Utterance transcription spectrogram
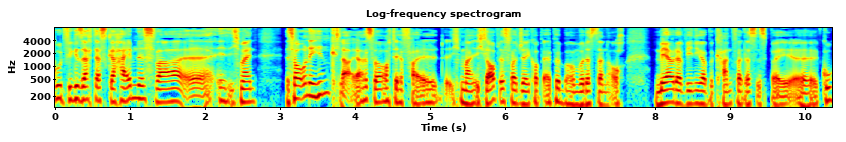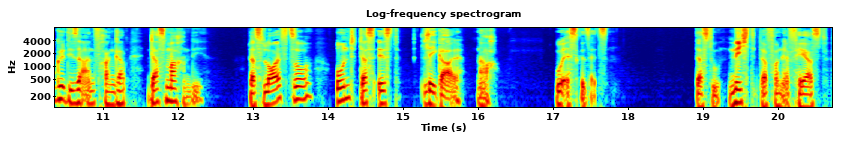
gut, wie gesagt, das Geheimnis war, äh, ich meine, es war ohnehin klar, ja, es war auch der Fall, ich meine, ich glaube, das war Jacob Applebaum, wo das dann auch mehr oder weniger bekannt war, dass es bei äh, Google diese Anfragen gab. Das machen die. Das läuft so und das ist legal nach US-Gesetzen. Dass du nicht davon erfährst,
